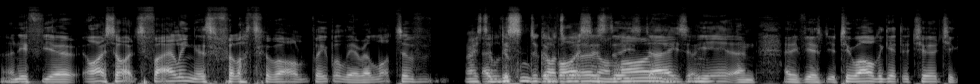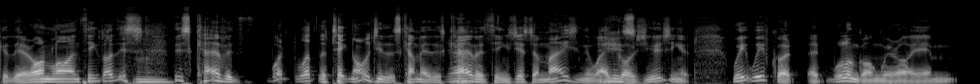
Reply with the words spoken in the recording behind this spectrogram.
and if your eyesight's failing, as for lots of old people, there are lots of I used to uh, listen to God's word online. these days. Mm. Yeah, and and if you're, you're too old to get to church, you could there are online things like this. Mm. This COVID. What, what the technology that's come out of this Yeah. COVID thing is just amazing the way It is. God's using it. We, we've got at Wollongong where I am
